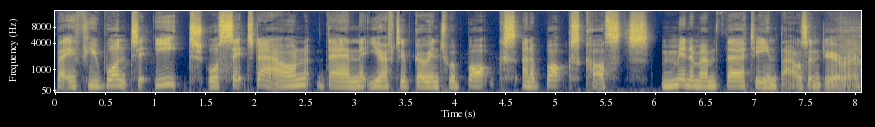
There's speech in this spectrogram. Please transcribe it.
But if you want to eat or sit down then you have to go into a box and a box costs minimum 13,000 euro.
